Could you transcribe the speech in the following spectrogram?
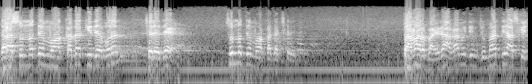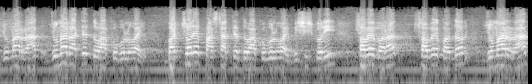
যারা শূন্যতে মোয়াক্কাদা কি দেয় বলেন? ছেড়ে দেয়। শূন্যতে মোয়াক্কাদা ছেড়ে দেয়। তো আমার বাইরে আগামী দিন জুমার দিন, আজকে জুমার রাত, জুমার রাতে দোয়া কবুল হয়। বছরে পাঁচ রাতে দোয়া কবুল হয়, বিশেষ করি সবে বরাত, সবে কদর, জুমার রাত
